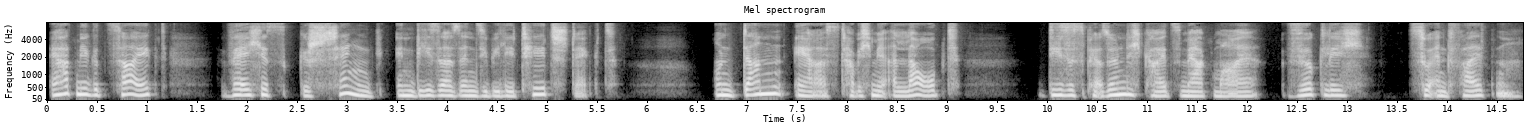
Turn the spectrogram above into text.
Er hat mir gezeigt, welches Geschenk in dieser Sensibilität steckt. Und dann erst habe ich mir erlaubt, dieses Persönlichkeitsmerkmal wirklich zu entfalten.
